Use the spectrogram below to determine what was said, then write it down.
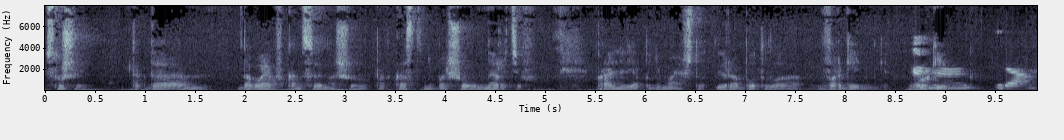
Слушай, тогда добавим в конце нашего подкаста небольшой нарратив Правильно ли я понимаю, что ты работала в Wargaming? Wargaming. Mm-hmm, да.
